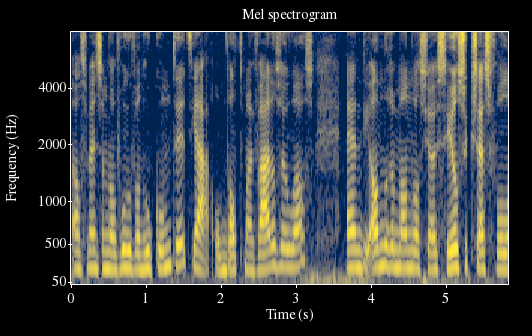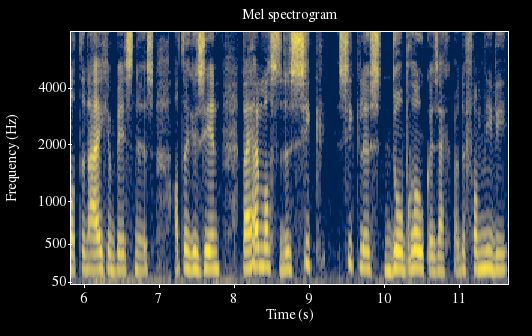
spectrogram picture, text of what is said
als mensen hem dan vroegen van hoe komt dit? Ja, omdat mijn vader zo was. En die andere man was juist heel succesvol, had een eigen business, had een gezin. Bij hem was de cyclus doorbroken, zeg maar. De familie,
